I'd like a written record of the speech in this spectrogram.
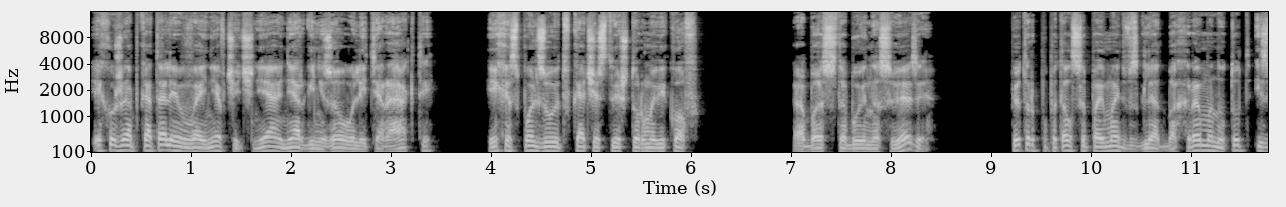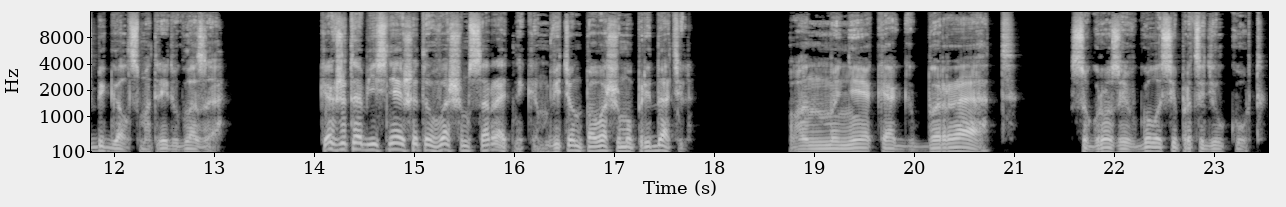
Их уже обкатали в войне в Чечне, они организовывали теракты. Их используют в качестве штурмовиков. «Аббас с тобой на связи?» Петр попытался поймать взгляд Бахрама, но тот избегал смотреть в глаза. «Как же ты объясняешь это вашим соратникам? Ведь он, по-вашему, предатель». «Он мне как брат», — с угрозой в голосе процедил Курт.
